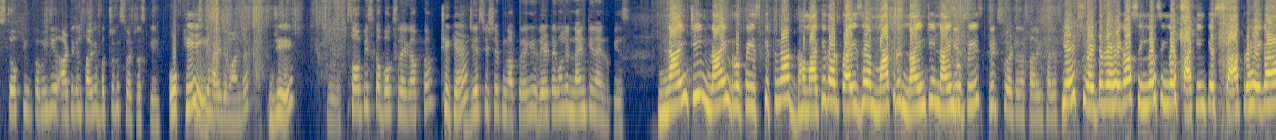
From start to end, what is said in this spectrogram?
स्टॉक की कमी ये आर्टिकल आगे बच्चों के स्वेटर्स की ओके हाई डिमांड है। जी। सौ पीस का बॉक्स रहेगा आपका। ठीक है। जीएसटी शिपिंग आप करेगी रेट है only ninety nine rupees ninety nine rupees कितना धमाकेदार प्राइस है मात्र ninety nine rupees kid sweater सारे सारे। किड स्वेटर रहेगा सिंगल सिंगल पैकिंग के साथ रहेगा।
